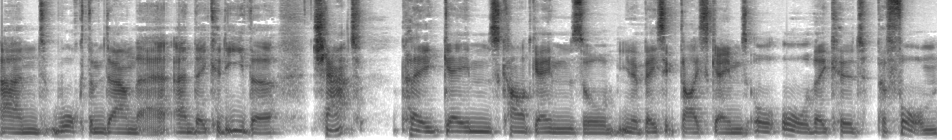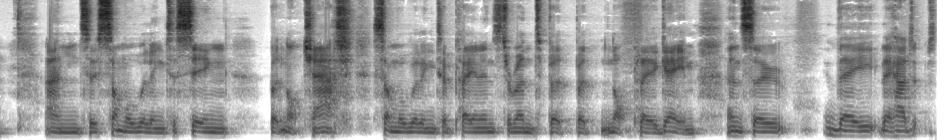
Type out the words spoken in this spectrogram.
and walk them down there and they could either chat play games card games or you know basic dice games or or they could perform. And so some were willing to sing but not chat. Some were willing to play an instrument but but not play a game. And so they they had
